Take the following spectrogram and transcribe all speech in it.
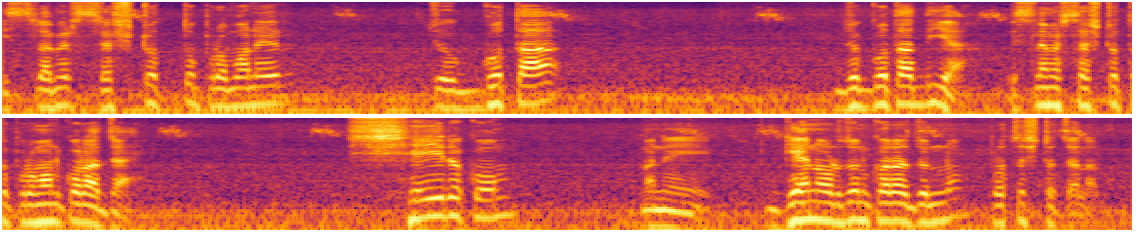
ইসলামের শ্রেষ্ঠত্ব প্রমাণের যোগ্যতা যোগ্যতা দিয়া ইসলামের শ্রেষ্ঠত্ব প্রমাণ করা যায়। সেই রকম মানে জ্ঞান অর্জন করার জন্য প্রচেষ্টা চালানো।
